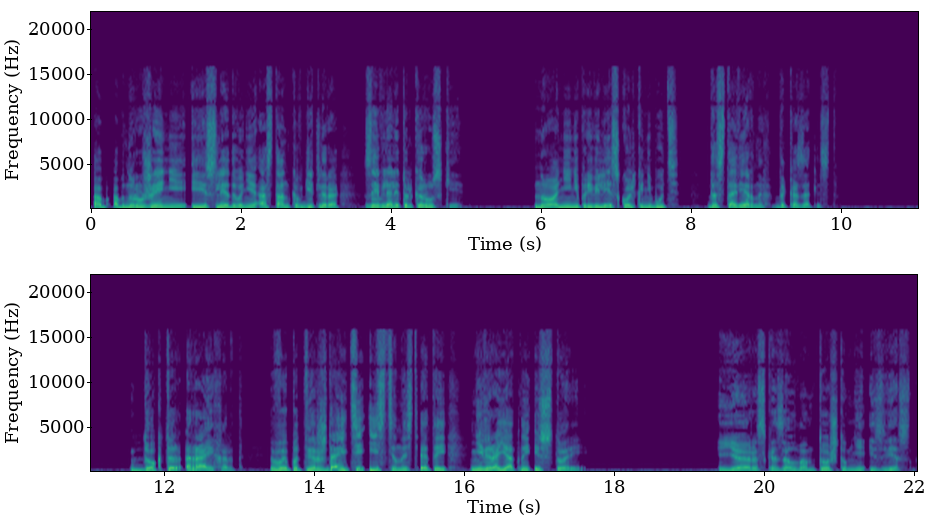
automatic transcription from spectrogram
Об обнаружении и исследовании останков Гитлера заявляли только русские. Но они не привели сколько-нибудь достоверных доказательств. «Доктор Райхард, вы подтверждаете истинность этой невероятной истории?» «Я рассказал вам то, что мне известно.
